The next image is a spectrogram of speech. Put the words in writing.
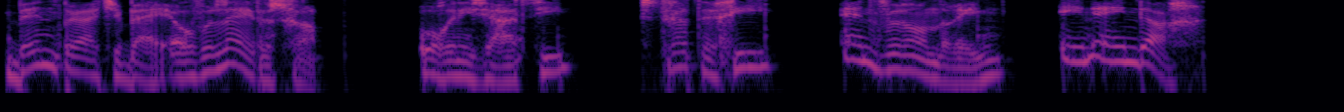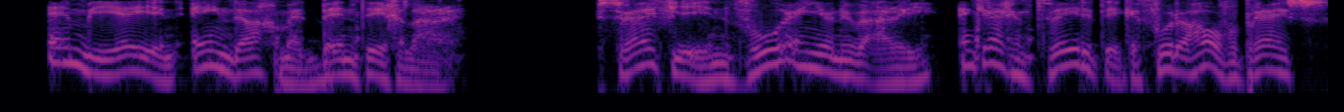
Ben praat je bij over leiderschap, organisatie, strategie en verandering in één dag. MBA in één dag met Ben Tigelaar. Schrijf je in voor 1 januari en krijg een tweede ticket voor de halve prijs.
